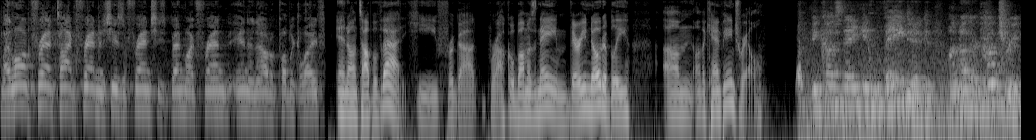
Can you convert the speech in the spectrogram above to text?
My long friend, time friend, and she's a friend. She's been my friend in and out of public life. And on top of that, he forgot Barack Obama's name, very notably, um, on the campaign trail. Because they invaded another country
